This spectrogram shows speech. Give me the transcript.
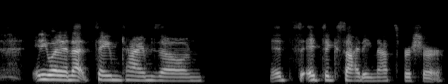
anyone in that same time zone. It's it's exciting, that's for sure.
